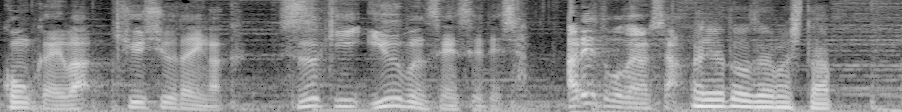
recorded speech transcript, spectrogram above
今回は九州大学鈴木雄文先生でした。ありがとうございました。ありがとうございました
